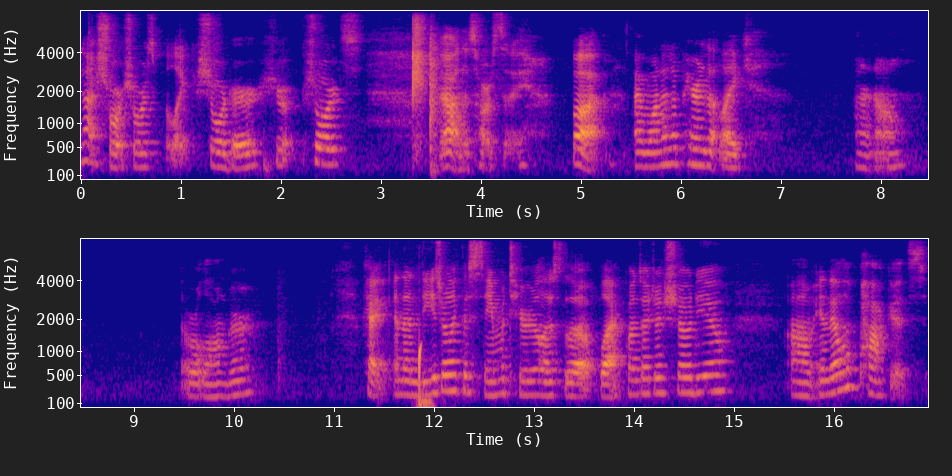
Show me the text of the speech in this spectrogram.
not short shorts, but like shorter shorts God, that's hard to say. But I wanted a pair that like, I don't know, that were longer. Okay, and then these are like the same material as the black ones I just showed you. Um, and they'll have pockets.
